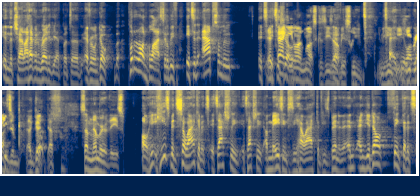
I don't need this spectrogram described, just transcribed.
in the chat. I haven't read it yet, but uh, everyone go put it on blast. It'll be. It's an absolute. It's Yeah, it's a tag. Elon Musk because he's Yeah. obviously he, he, he reads a, a good a, some number of these. Oh, he he's been so active. It's it's actually it's actually amazing to see how active he's been, and and, and you don't think that it's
